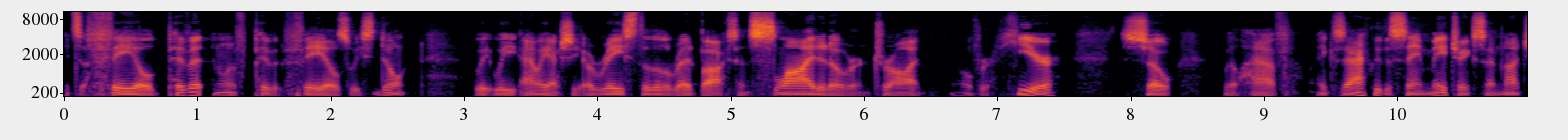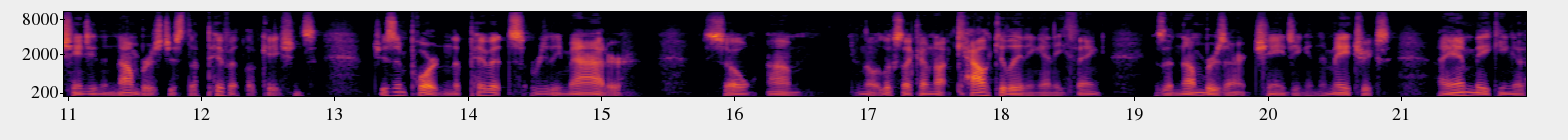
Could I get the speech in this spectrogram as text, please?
It's a failed pivot, and when a pivot fails, we don't we, we, we actually erase the little red box and slide it over and draw it over here. So we'll have exactly the same matrix. I'm not changing the numbers, just the pivot locations, which is important. The pivots really matter. So um, even though it looks like I'm not calculating anything, because the numbers aren't changing in the matrix, I am making a,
